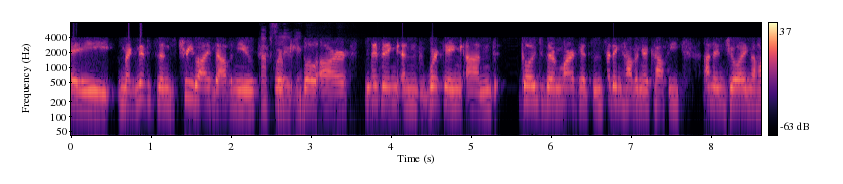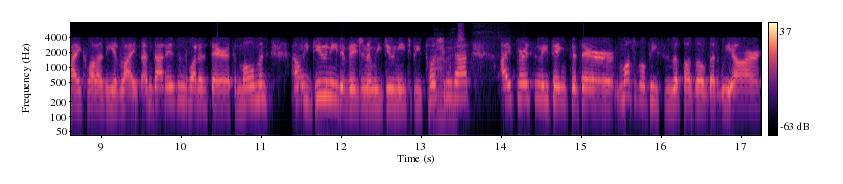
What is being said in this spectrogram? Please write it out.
a magnificent tree-lined avenue Absolutely. where people are living and working and going to their markets and sitting having a coffee and enjoying a high quality of life. And that isn't what is there at the moment. And we do need a vision and we do need to be pushing Right. that. I personally think that there are multiple pieces of the puzzle that we are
